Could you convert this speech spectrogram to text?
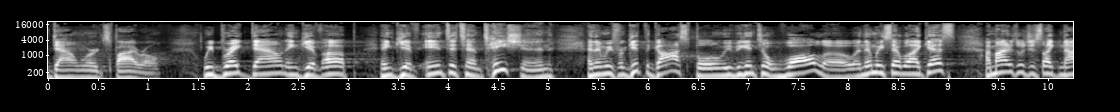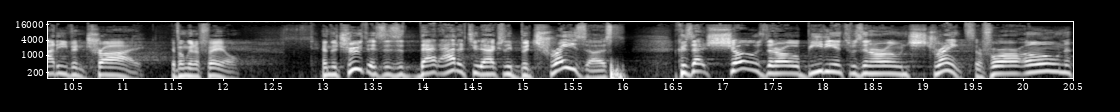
downward spiral. We break down and give up and give into temptation, and then we forget the gospel and we begin to wallow, and then we say, Well, I guess I might as well just like not even try if I'm going to fail. And the truth is, is that, that attitude actually betrays us because that shows that our obedience was in our own strength or for our own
